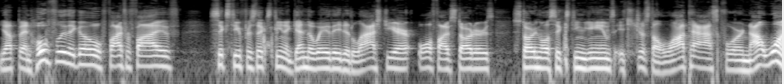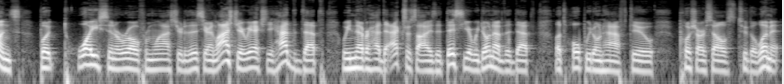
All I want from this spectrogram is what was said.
Yep, and hopefully they go five for five, 16 for 16 again the way they did last year. All five starters starting all 16 games. It's just a lot to ask for, not once, but twice in a row from last year to this year. And last year we actually had the depth. We never had to exercise it. This year we don't have the depth. Let's hope we don't have to push ourselves to the limit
